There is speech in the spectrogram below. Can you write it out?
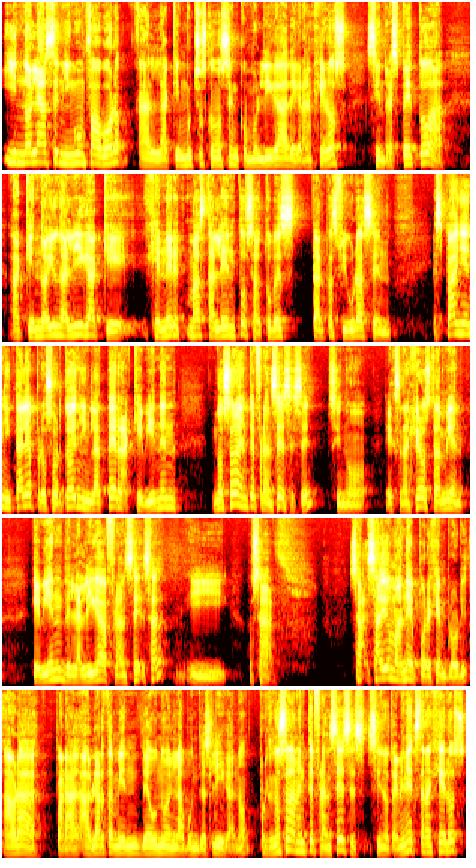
Y no le hace ningún favor a la que muchos conocen como Liga de Granjeros, sin respeto a, a que no hay una liga que genere más talento. O sea, tú ves tantas figuras en España, en Italia, pero sobre todo en Inglaterra, que vienen no solamente franceses, ¿eh? sino extranjeros también, que vienen de la liga francesa y, o sea, Sadio Mané, por ejemplo, ahora para hablar también de uno en la Bundesliga, ¿no? Porque no solamente franceses, sino también extranjeros,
